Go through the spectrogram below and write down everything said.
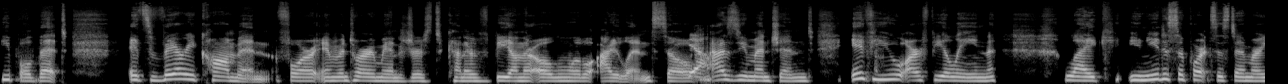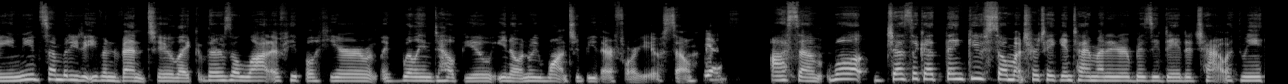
people that it's very common for inventory managers to kind of be on their own little island. So, yeah. as you mentioned, if you are feeling like you need a support system or you need somebody to even vent to, like there's a lot of people here like willing to help you, you know, and we want to be there for you. So, yes. Awesome. Well, Jessica, thank you so much for taking time out of your busy day to chat with me.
